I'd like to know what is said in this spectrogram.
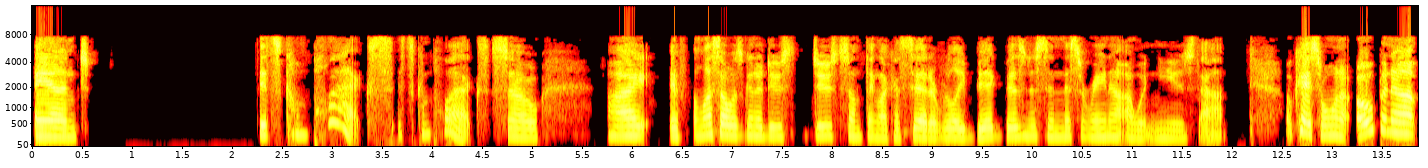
and it's complex. It's complex. So I, if, unless I was going to do, do something, like I said, a really big business in this arena, I wouldn't use that. Okay, so I want to open up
